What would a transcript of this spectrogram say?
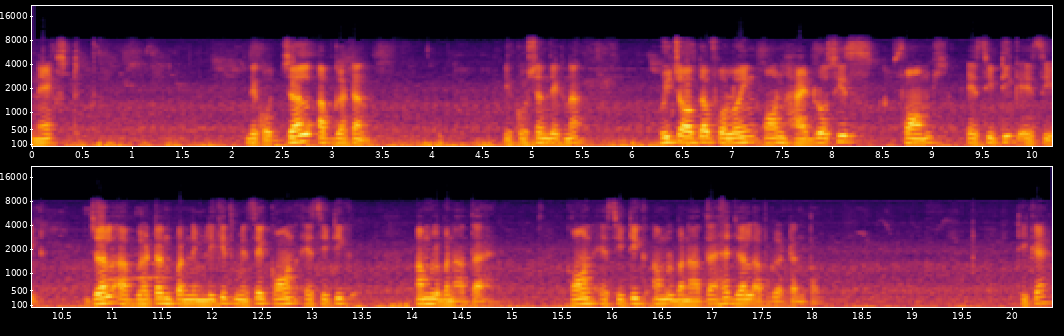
नेक्स्ट देखो, जल अपघटन। ये क्वेश्चन देखना। Which of the following on hydrolysis forms acetic acid जल अपघटन पर निम्नलिखित में से कौन एसिटिक अम्ल बनाता है? कौन एसिटिक अम्ल बनाता है जल अपघटन पर? ठीक है?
